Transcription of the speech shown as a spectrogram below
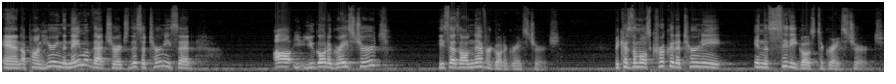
And upon hearing the name of that church, this attorney said, I'll, You go to Grace Church? He says, I'll never go to Grace Church. Because the most crooked attorney in the city goes to Grace Church,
